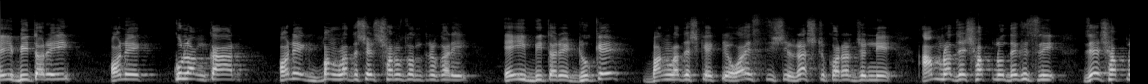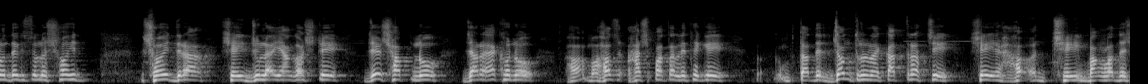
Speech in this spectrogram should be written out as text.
এই ভিতরেই অনেক কুলাঙ্কার, অনেক বাংলাদেশের ষড়যন্ত্রকারী এই ভিতরে ঢুকে বাংলাদেশকে একটি অস্থিতিশীল রাষ্ট্র করার জন্যে আমরা যে স্বপ্ন দেখেছি, যে স্বপ্ন দেখেছিল শহীদ, শহীদরা সেই জুলাই আগস্টে, যে স্বপ্ন যারা এখনও হাসপাতালে থেকে তাদের যন্ত্রণায় কাতরাচ্ছে, সেই সেই বাংলাদেশ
